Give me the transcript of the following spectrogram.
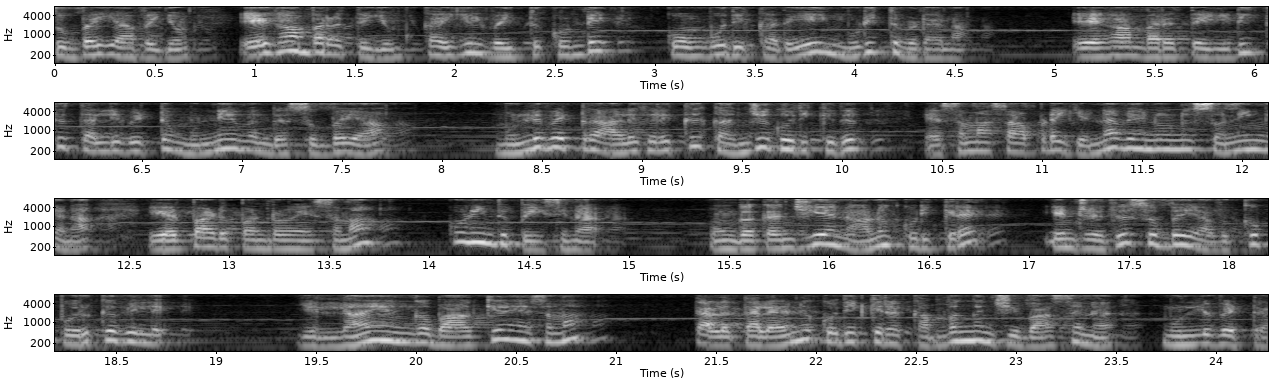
சுப்பையாவையும் ஏகாம்பரத்தையும் கையில் வைத்துக்கொண்டே கொம்பூதி கதையை முடித்து விடலாம். ஏகாம்பரத்தை இடித்து தள்ளிவிட்டு முன்னே வந்த சுப்பையா முள்ளு வெட்டுற ஆளுகளுக்கு கஞ்சி கொதிக்குது. எசமா சாப்பிட என்ன வேணும்னு சொன்னீங்கன்னா ஏற்பாடு பண்றோம் எசமா குனிந்து பேசினார். உங்க கஞ்சியை நானும் குடிக்கிறேன் என்றது சுப்பையாவுக்கு பொறுக்கவில்லை. எல்லாம் எங்க பாக்கியம் எசமா? தல தலன்னு கொதிக்கிற கம்பங்கஞ்சி வாசனை முள்ளு வெட்டுற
